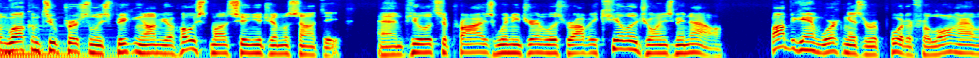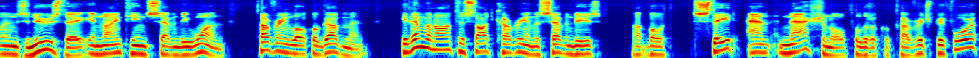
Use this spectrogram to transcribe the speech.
And welcome to Personally Speaking. I'm your host, Monsignor Jim Lisante, and Pulitzer Prize winning journalist Robert Keeler joins me now. Bob began working as a reporter for Long Island's Newsday in 1971, covering local government. He then went on to start covering in the 70s uh, both state and national political coverage before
